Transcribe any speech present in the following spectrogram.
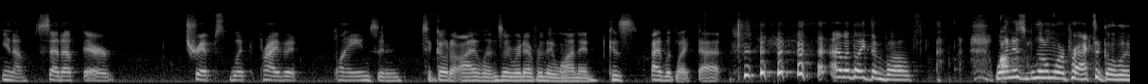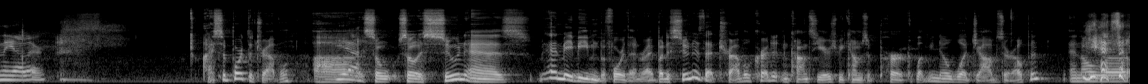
you know, set up their trips with private planes and to go to islands or whatever they wanted because I would like that. I would like them both. One is a little more practical than the other. I support the travel. Uh, yeah. So so as soon as and maybe even before then, right? But as soon as that travel credit and concierge becomes a perk, let me know what jobs are open, and I'll yes, uh,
